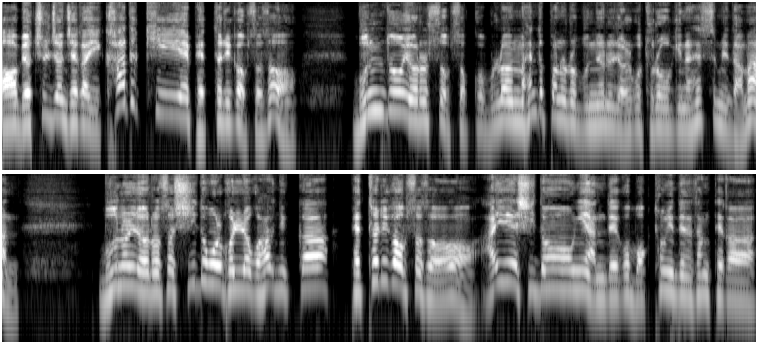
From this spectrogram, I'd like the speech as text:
어, 며칠 전 제가 이 카드키에 배터리가 없어서 문도 열을 수 없었고, 물론 핸드폰으로 문을 열고 들어오기는 했습니다만, 문을 열어서 시동을 걸려고 하니까 배터리가 없어서 아예 시동이 안 되고 먹통이 된 상태가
